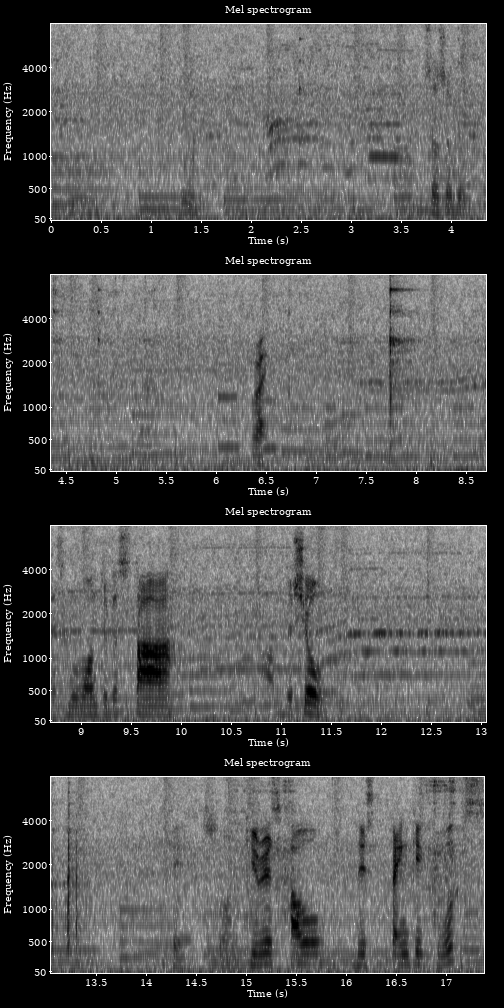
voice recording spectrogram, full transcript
Mm. Mm. So, so good. Right. Let's move on to the star of the show. Curious how this pancake works.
